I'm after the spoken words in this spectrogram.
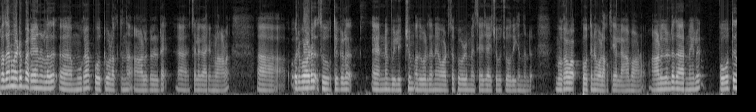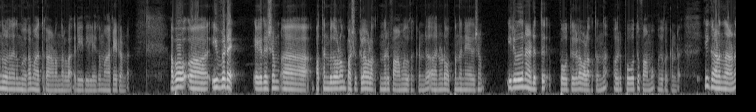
പ്രധാനമായിട്ടും പറയാനുള്ളത് മുറ പോത്ത് വളർത്തുന്ന ആളുകളുടെ ചില കാര്യങ്ങളാണ്. ഒരുപാട് സുഹൃത്തുക്കൾ എന്നെ വിളിച്ചും അതുപോലെ തന്നെ വാട്സപ്പ് വഴി മെസ്സേജ് അയച്ചൊക്കെ ചോദിക്കുന്നുണ്ട്. മുറ പോത്തിനെ വളർത്തിയ ലാഭമാണോ? ആളുകളുടെ ധാരണയിൽ പോത്ത് എന്ന് പറയുന്നത് മുറ മാത്രമാണെന്നുള്ള രീതിയിലേക്ക് മാറിയിട്ടുണ്ട്. അപ്പോൾ ഇവിടെ ഏകദേശം പത്തൊൻപതോളം പശുക്കളെ വളർത്തുന്ന ഒരു ഫാം ഇവർക്കുണ്ട്. അതിനോടൊപ്പം തന്നെ ഏകദേശം ഇരുപതിനടുത്ത് പോത്തുകളെ വളർത്തുന്ന ഒരു പോത്ത് ഫാമും ഇവർക്കുണ്ട്. ഈ കാണുന്നതാണ്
